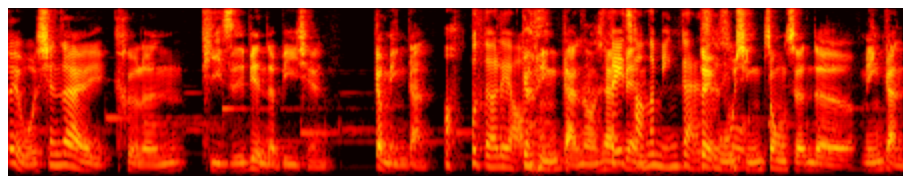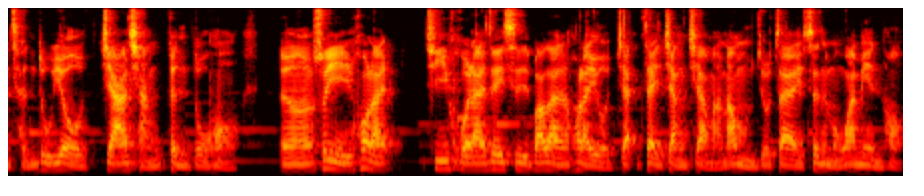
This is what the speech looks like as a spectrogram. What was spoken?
对我现在可能体质变得比以前。更敏感哦，不得了，更敏感哦，现在非常的敏感，对无形众生的敏感程度又加强更多哈。呃，所以后来其实回来这一次包大人后来有降再降价嘛，然后我们就在圣人门外面哈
